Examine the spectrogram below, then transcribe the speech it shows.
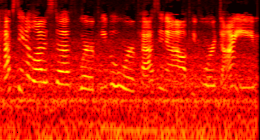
I have seen a lot of stuff where people were passing out, people were dying,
